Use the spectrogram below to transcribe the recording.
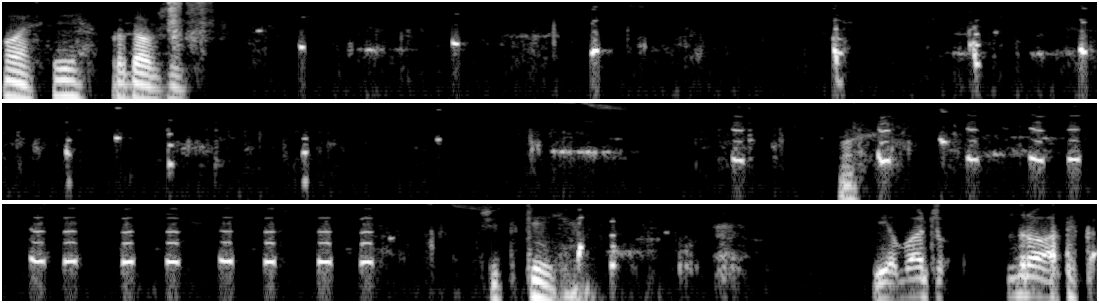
Ось і продовжуємо. Чіткий. Я бачу дротика.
